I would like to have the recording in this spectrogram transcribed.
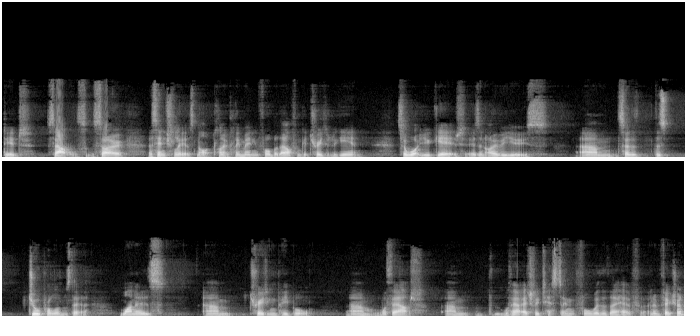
dead cells. So essentially, it's not clinically meaningful, but they often get treated again. So what you get is an overuse. Um, so there's dual problems there. One is um, treating people without um, without actually testing for whether they have an infection,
